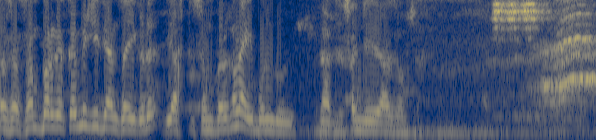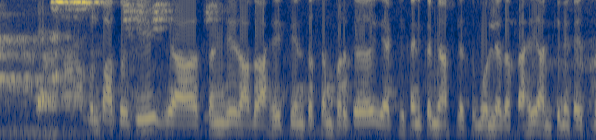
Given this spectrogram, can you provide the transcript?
तसा संपर्क कमीच आहे त्यांचा इकडं. जास्त संपर्क नाही बंडू संजय जाधवचा आपण पाहतोय की संजय जाधव आहेत. त्यांचा संपर्क या ठिकाणी कमी असल्याचं बोललं जात आहे. आणखीन काही स-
